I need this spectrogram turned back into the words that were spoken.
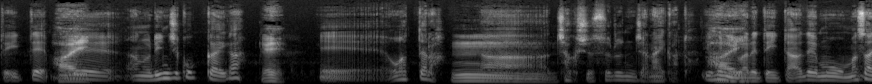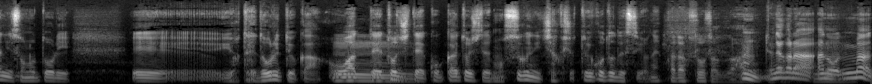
ていて、はい、であの臨時国会が、ええ。えー、終わったらあ着手するんじゃないかというふうに言われていた、はい、でもうまさにその通りえー、予定通りというか終わって閉じて国会閉じてもうすぐに着手ということですよね。家宅捜索が入って、うん、だからあの、まあ、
